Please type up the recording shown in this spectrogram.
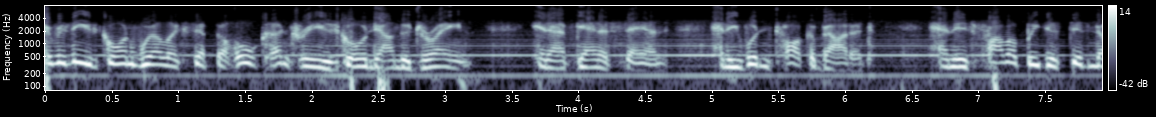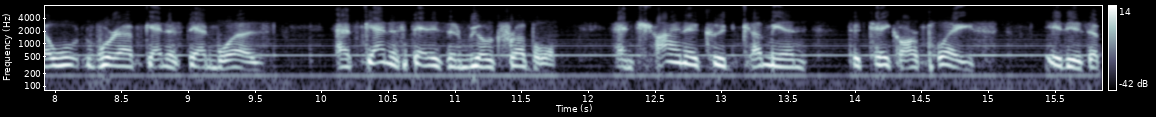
Everything is going well except the whole country is going down the drain in Afghanistan, and he wouldn't talk about it. And he probably just didn't know where Afghanistan was. Afghanistan is in real trouble, and China could come in to take our place. It is a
